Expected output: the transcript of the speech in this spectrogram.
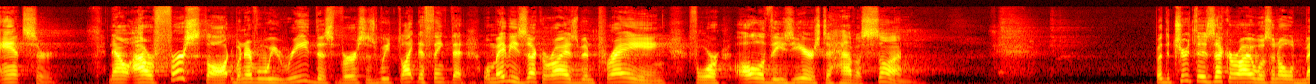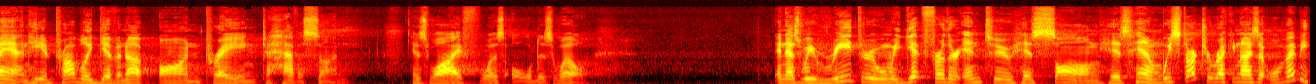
answered. Now, our first thought whenever we read this verse is we'd like to think that, well, maybe Zechariah has been praying for all of these years to have a son. But the truth is, Zechariah was an old man. He had probably given up on praying to have a son. His wife was old as well. And as we read through, when we get further into his song, his hymn, we start to recognize that, well, maybe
